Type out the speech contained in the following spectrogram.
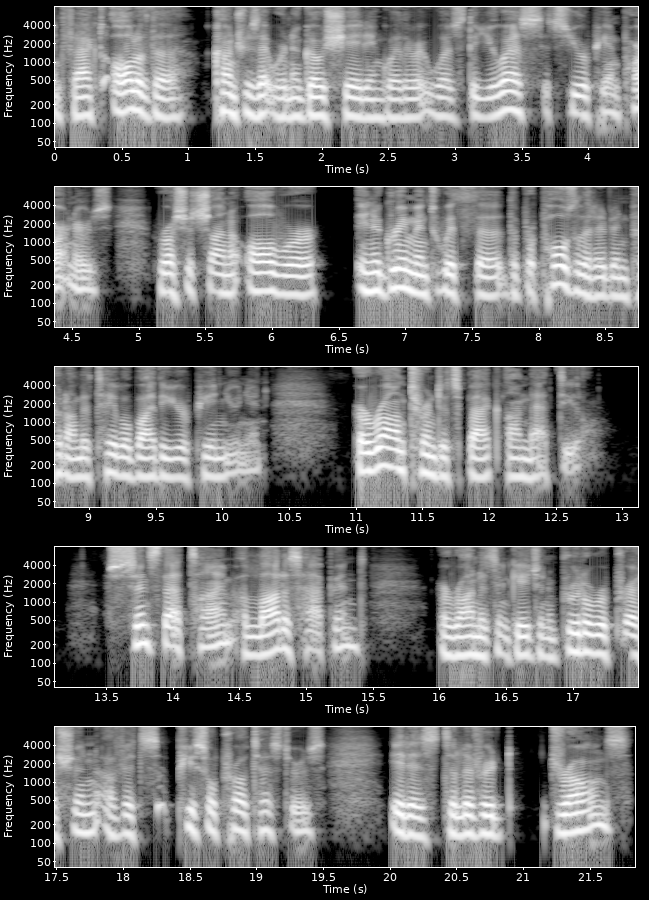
In fact, all of the countries that were negotiating, whether it was the US, its European partners, Russia, China, all were in agreement with the, the proposal that had been put on the table by the European Union. Iran turned its back on that deal. Since that time, a lot has happened. Iran has engaged in a brutal repression of its peaceful protesters. It has delivered drones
